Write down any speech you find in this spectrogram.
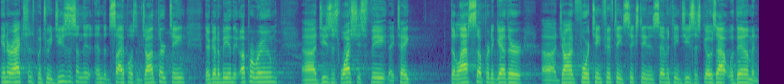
interactions between Jesus and the, and the disciples in John 13. They're going to be in the upper room. Uh, Jesus washes feet. They take the Last Supper together. Uh, John 14, 15, 16, and 17. Jesus goes out with them and,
